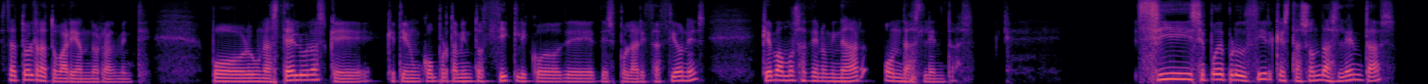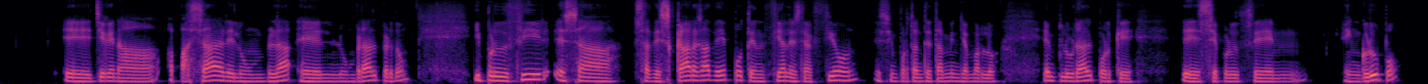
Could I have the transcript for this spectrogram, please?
Está todo el rato variando realmente por unas células que, que tienen un comportamiento cíclico de despolarizaciones que vamos a denominar ondas lentas. Sí se puede producir que estas ondas lentas eh, lleguen a, pasar el, el, umbral perdón, y producir esa, descarga de potenciales de acción. Es importante también llamarlo en plural porque eh, se produce en, grupo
